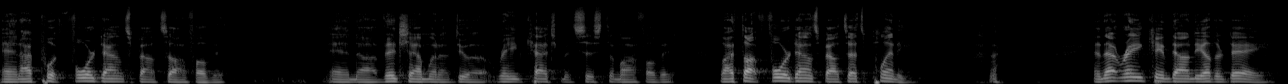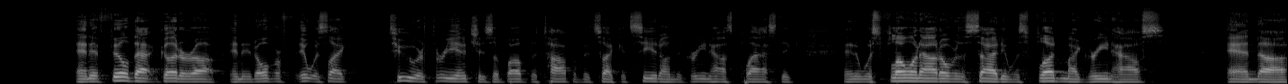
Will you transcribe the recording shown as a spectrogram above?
And I put four downspouts off of it and uh, eventually I'm going to do a rain catchment system off of it. Well, I thought four downspouts, that's plenty. and that rain came down the other day, and it filled that gutter up, and it over. It was like two or three inches above the top of it, so I could see it on the greenhouse plastic, and it was flowing out over the side. It was flooding my greenhouse, and uh,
